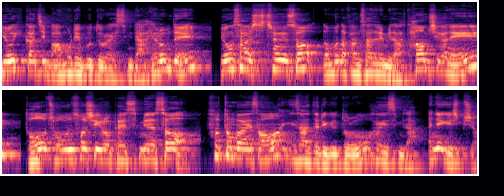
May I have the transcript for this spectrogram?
여기까지 마무리해 보도록 하겠습니다. 여러분들 영상을 시청해서 너무나 감사드립니다. 다음 시간에 더 좋은 소식으로 뵙으면서 소통방에서 인사드리도록 하겠습니다. 안녕히 계십시오.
